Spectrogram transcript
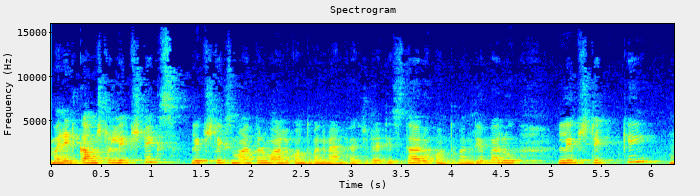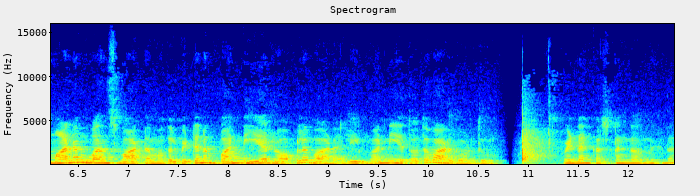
When it comes to lipsticks lipsticks మాత్రం వాళ్ళు కొంతమంది మ్యానుఫ్యాక్చర్ అయితే ఇస్తారు కొంతమంది ఇవ్వరు. లిప్స్టిక్కి మనం వన్స్ వాడటం మొదలుపెట్టిన వన్ ఇయర్ లోపల వాడాలి. వన్ ఇయర్ తర్వాత వాడకూడదు. వినడం కష్టంగా ఉంది కదా?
